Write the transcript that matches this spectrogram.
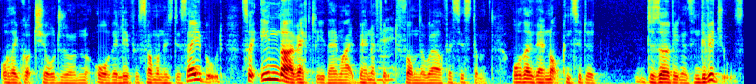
or they've got children, or they live with someone who's disabled. So indirectly, they might benefit right. from the welfare system, although they're not considered deserving as individuals.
